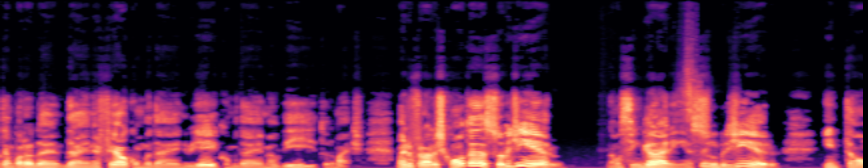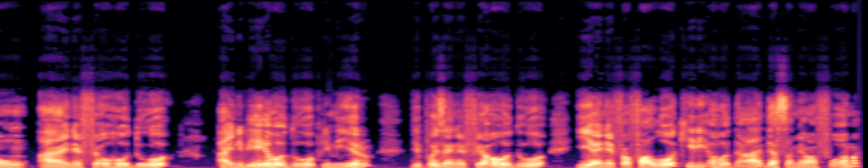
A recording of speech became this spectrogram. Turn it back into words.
a temporada da, da NFL, como da NBA, como da MLB e tudo mais. Mas no final das contas é sobre dinheiro. Não se enganem, é Sim. sobre dinheiro. Então a NFL rodou, a NBA rodou primeiro, depois a NFL rodou e a NFL falou que iria rodar dessa mesma forma.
